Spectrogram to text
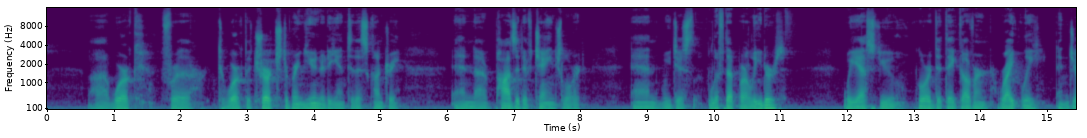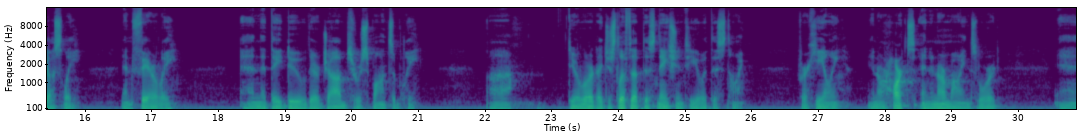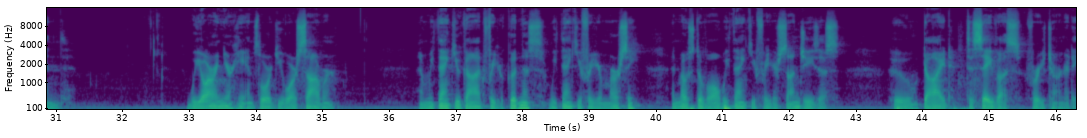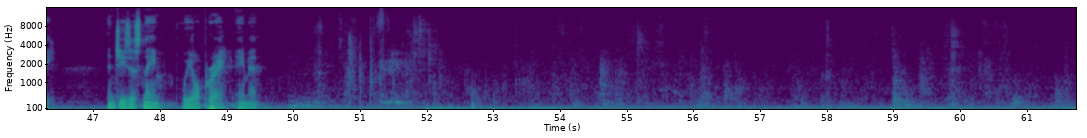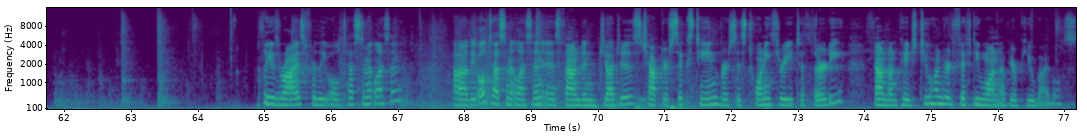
uh, work for to work the church to bring unity into this country and uh, positive change, Lord. And we just lift up our leaders. We ask you, Lord, that they govern rightly and justly and fairly, and that they do their jobs responsibly. Uh, dear Lord, I just lift up this nation to you at this time for healing in our hearts and in our minds, Lord. And we are in your hands, Lord. You are sovereign. And we thank you, God, for your goodness. We thank you for your mercy. And most of all, we thank you for your Son, Jesus, who died to save us for eternity. In Jesus' name, we all pray. Amen. Please rise for the Old Testament lesson. Uh, the Old Testament lesson is found in Judges chapter 16, verses 23 to 30, found on page 251 of your Pew Bibles.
